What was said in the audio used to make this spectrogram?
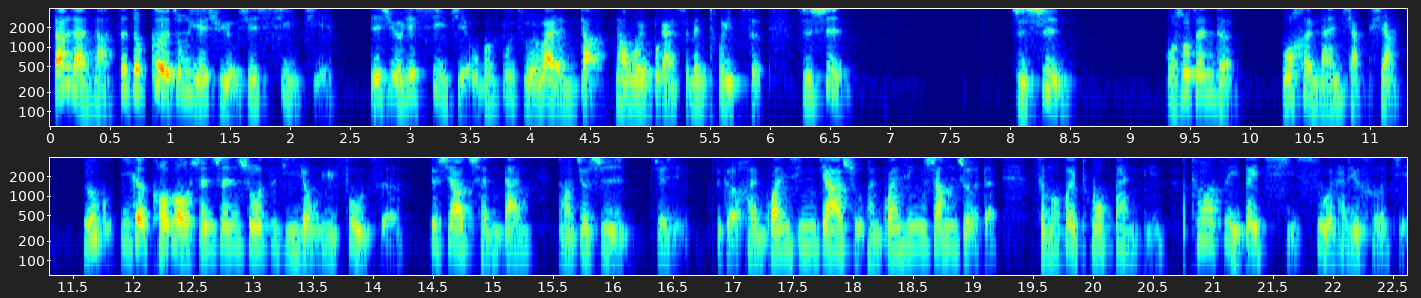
当然啦，这都个中也许有些细节，也许有些细节我们不足为外人道，那我也不敢随便推测。只是，只是，我说真的，我很难想象，如果一个口口声声说自己勇于负责，就是要承担。然后就是，就是这个很关心家属、很关心伤者的，怎么会拖半年，拖到自己被起诉了才去和解？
